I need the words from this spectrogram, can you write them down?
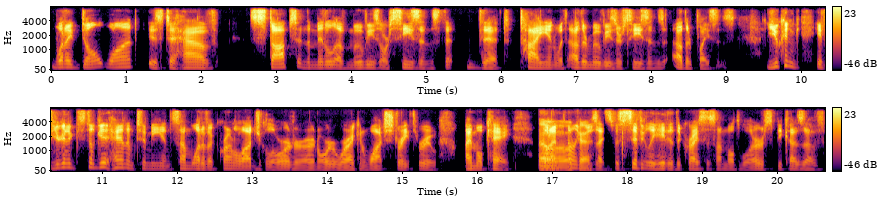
what I don't want is to have stops in the middle of movies or seasons that that tie in with other movies or seasons other places. You can if you're going to still get hand them to me in somewhat of a chronological order or an order where I can watch straight through, I'm okay. What I'm Oh, telling okay. you is I specifically hated the Crisis on Multiple Earths because of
